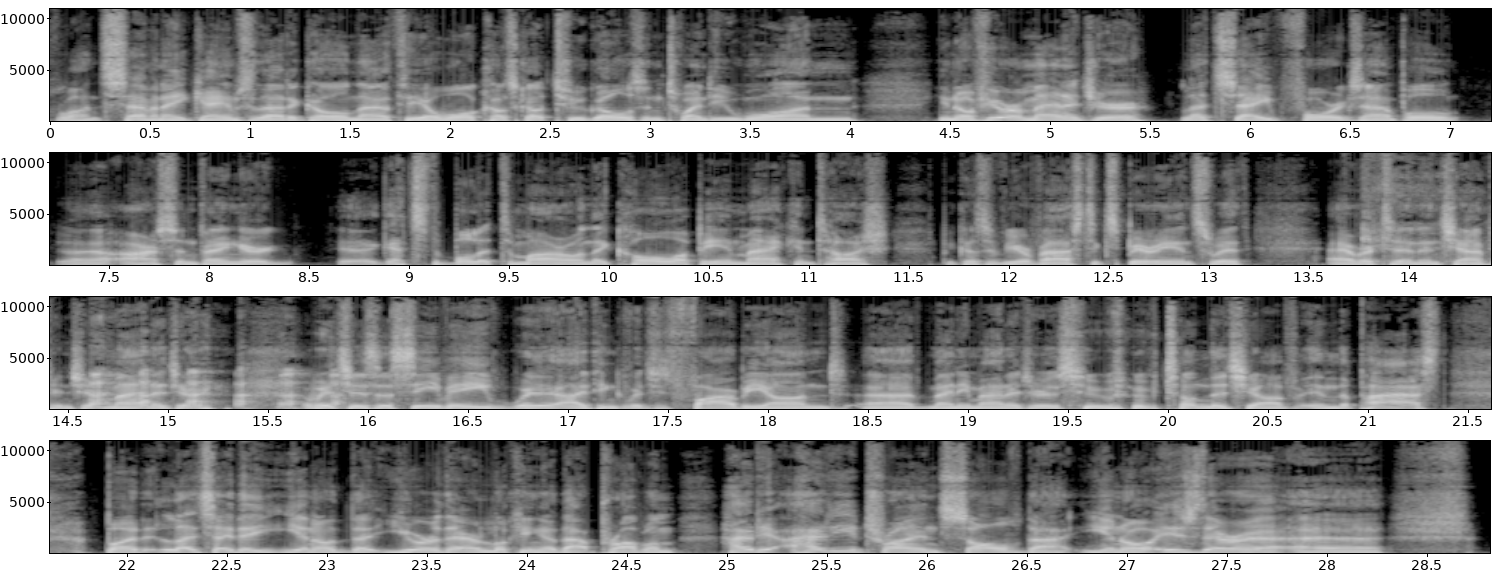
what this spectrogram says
what seven, eight games without a goal now. Theo Walcott's got two goals in twenty-one. You know, if you're a manager, let's say, for example, uh, Arsene Wenger uh, gets the bullet tomorrow and they call up Iain Macintosh because of your vast experience with Everton and Championship Manager, which is a CV where I think which is far beyond uh, many managers who've, done the job in the past. But let's say they, you know, that you're there looking at that problem. How do how do you try and solve that? You know, is there a a,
